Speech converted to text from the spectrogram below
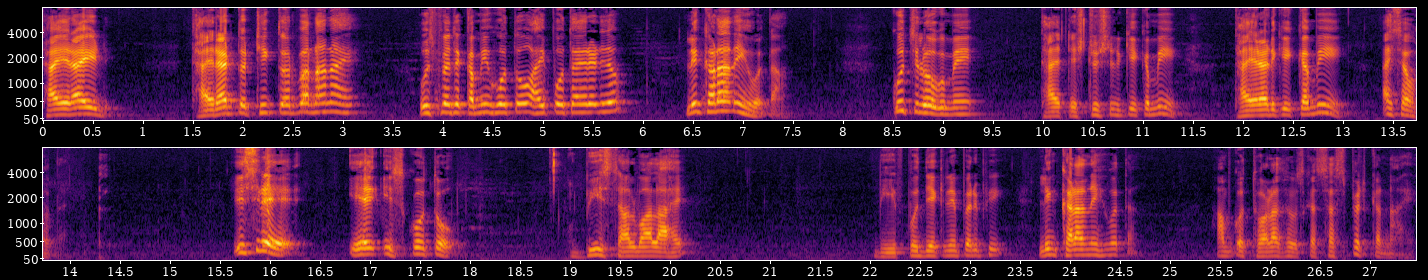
थायराइड थायराइड तो ठीक तौर पर आना है। उसमें तो कमी हो तो हाइपोथायराइडिज्म लिंक खड़ा नहीं होता। कुछ लोग में थाय टेस्टोस्टेरोन की कमी, थायराइड की कमी, ऐसा होता है। इसलिए ये, इसको तो 20 साल वाला है। बीफ को देखने पर भी लिंक खड़ा नहीं होता। हमको थोड़ा सा उसका सस्पेक्ट करना है।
